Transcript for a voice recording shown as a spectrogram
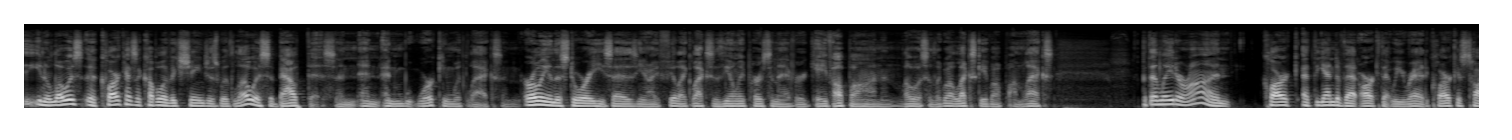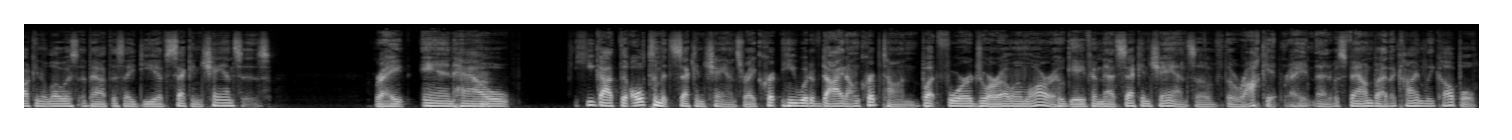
you know, Lois uh, Clark has a couple of exchanges with Lois about this and and and working with Lex. And early in the story, he says, you know, I feel like Lex is the only person I ever gave up on, and Lois is like, well, Lex gave up on Lex. But then later on, Clark, at the end of that arc that we read, Clark is talking to Lois about this idea of second chances, right? And how mm-hmm. he got the ultimate second chance, right? He would have died on Krypton, but for Jor-El and Lara, who gave him that second chance of the rocket, right? That was found by the kindly couple.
